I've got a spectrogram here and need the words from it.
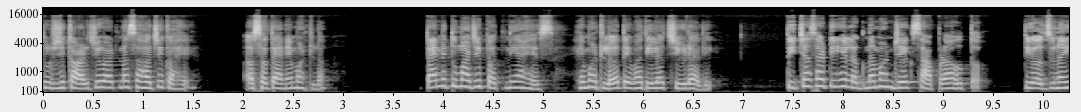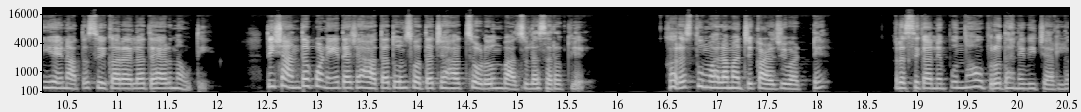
तुझी काळजी वाटणं साहजिक आहे असं त्याने म्हटलं. त्याने तू माझी पत्नी आहेस हे म्हटलं तेव्हा तिला चीड आली. तिच्यासाठी हे लग्न म्हणजे एक सापळा होतं. ती अजूनही हे नातं स्वीकारायला तयार नव्हती. ती शांतपणे त्याच्या हातातून स्वतःचे हात सोडवून बाजूला सरकले. खरंच तुम्हाला माझी काळजी वाटते? रसिकाने पुन्हा उपरोधाने विचारलं.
